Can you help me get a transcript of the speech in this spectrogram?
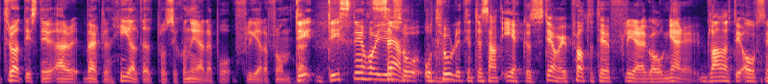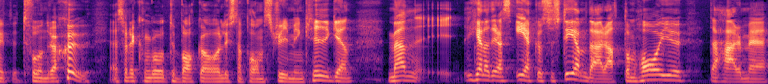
Jag tror att Disney är verkligen helt rätt positionerade på flera fronter. Di- Disney har ju Sen- så otroligt intressant ekosystem. Vi har pratat det flera gånger, bland annat i avsnitt 207, eh, så det kan gå tillbaka och lyssna på om streamingkrigen. Men hela deras ekosystem där, att de har ju det här med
